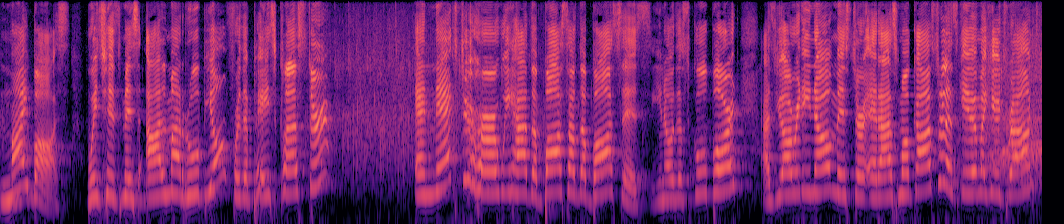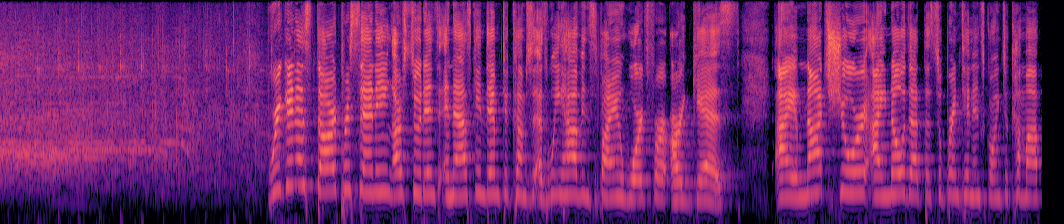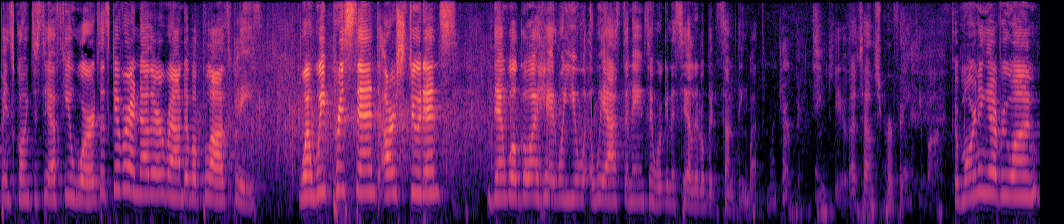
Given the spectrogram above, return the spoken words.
my boss, which is Ms. Alma Rubio for the PACE cluster. And next to her, we have the boss of the bosses, you know, the school board. As you already know, Mr. Erasmo Castro. Let's give him a huge round. We're gonna start presenting our students and asking them to come as we have inspiring words for our guests. I am not sure. I know that the superintendent's going to come up and is going to say a few words. Let's give her another round of applause, please. When we present our students, then we'll go ahead when you we ask the names and we're going to say a little bit something about them. Okay? Thank you. That sounds perfect. Thank you, boss. Good morning, everyone.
